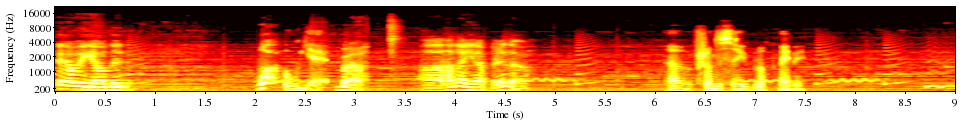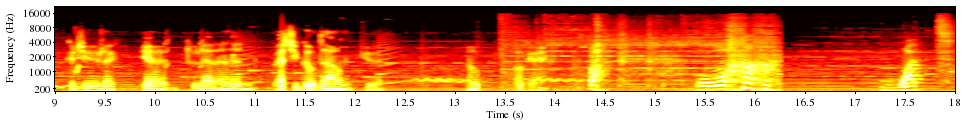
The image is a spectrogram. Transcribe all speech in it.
There we go, dude. What? Oh yeah. Bruh. Uh, how do I get up there though? Oh, from the save block maybe. Could you like yeah do that and then as you go down you. Oh, okay. What? What?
